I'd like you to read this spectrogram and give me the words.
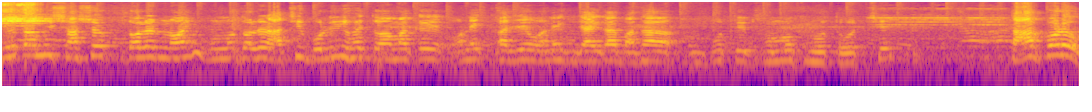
যেহেতু আমি শাসক দলের নয়, অন্য দলের আছি বলেই হয়তো আমাকে অনেক কাজে, অনেক জায়গায় বাধা বিপত্তির সম্মুখীন হতে হচ্ছে। তারপরেও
